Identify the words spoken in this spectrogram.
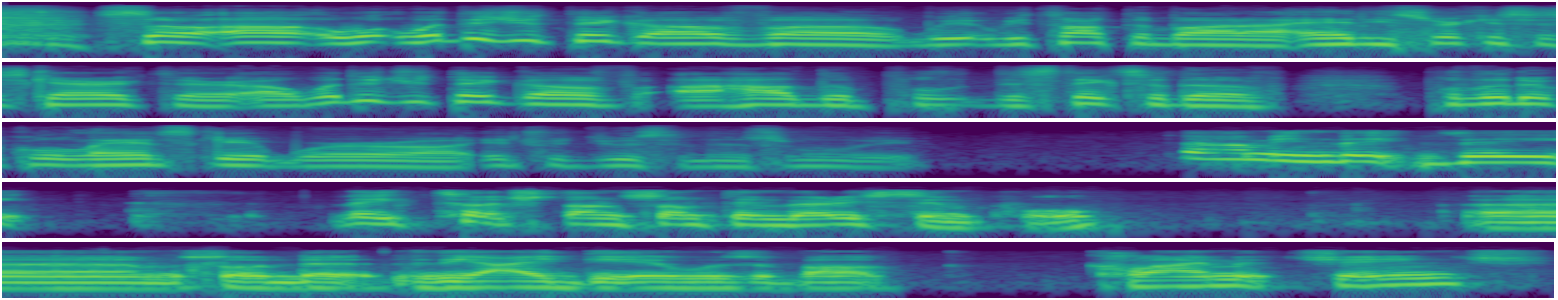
so, uh, what, what did you think of? Uh, we we talked about uh, Andy Serkis's character. Uh, what did you think of uh, how the pol- the stakes of the political landscape were uh, introduced in this movie? I mean, they they they touched on something very simple. Um, so the the idea was about climate change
